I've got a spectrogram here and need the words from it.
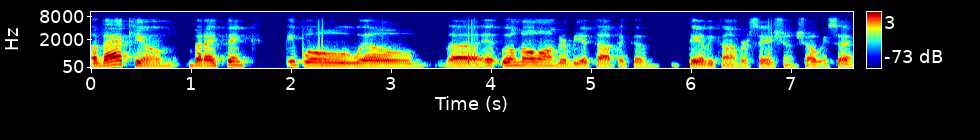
a vacuum, but I think people will, uh, it will no longer be a topic of daily conversation, shall we say.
